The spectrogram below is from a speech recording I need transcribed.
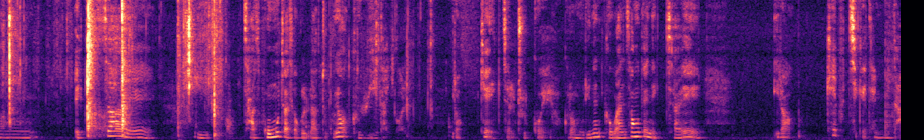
음, 액자에 이 자, 고무 자석을 놔두고요. 그 위에다 이걸 이렇게 액자를 둘 거예요. 그럼 우리는 그 완성된 액자에 이렇게 붙이게 됩니다.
